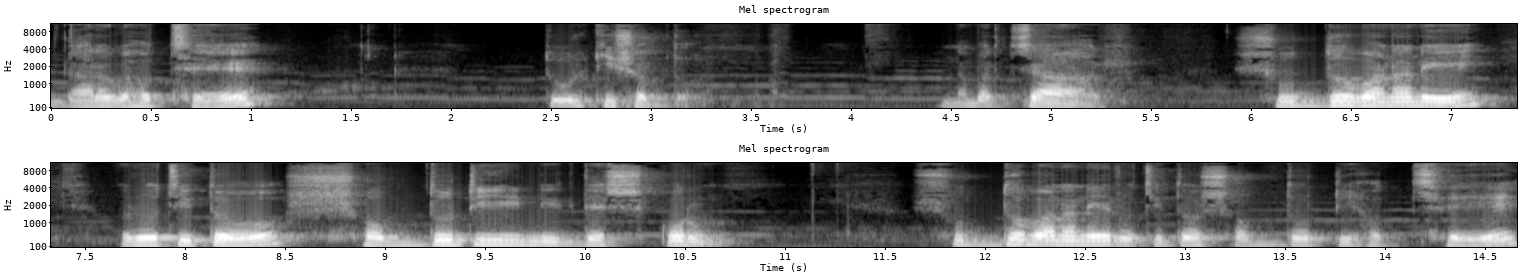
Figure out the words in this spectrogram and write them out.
দারোগা হচ্ছে তুর্কি শব্দ। নাম্বার চার। শুদ্ধ বানানে রচিত শব্দটি নির্দেশ করুন। শুদ্ধ বানানে রচিত শব্দটি হচ্ছে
